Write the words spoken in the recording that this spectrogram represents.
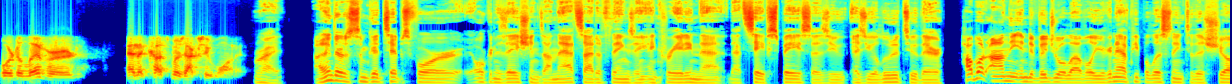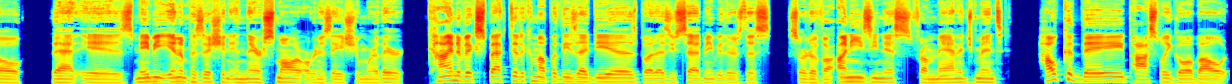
or delivered and that customers actually want it. Right. I think there's some good tips for organizations on that side of things and, and, creating that that safe space as you as you alluded to there. How about on the individual level? You're going to have people listening to this show that is maybe in a position in their smaller organization where they're kind of expected to come up with these ideas, but as you said, maybe there's this sort of uneasiness from management. How could they possibly go about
